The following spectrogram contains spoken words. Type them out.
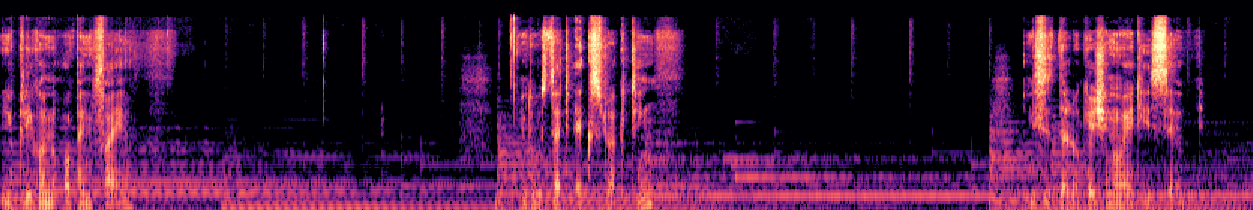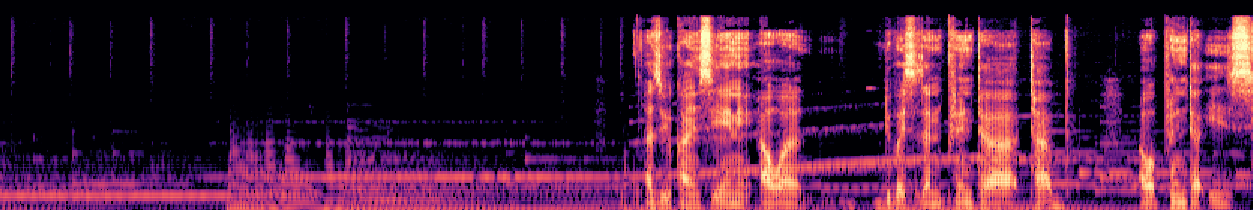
you click on open file. It will start extracting. This is the location where it is saved. As you can see in our devices and printer tab our printer is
